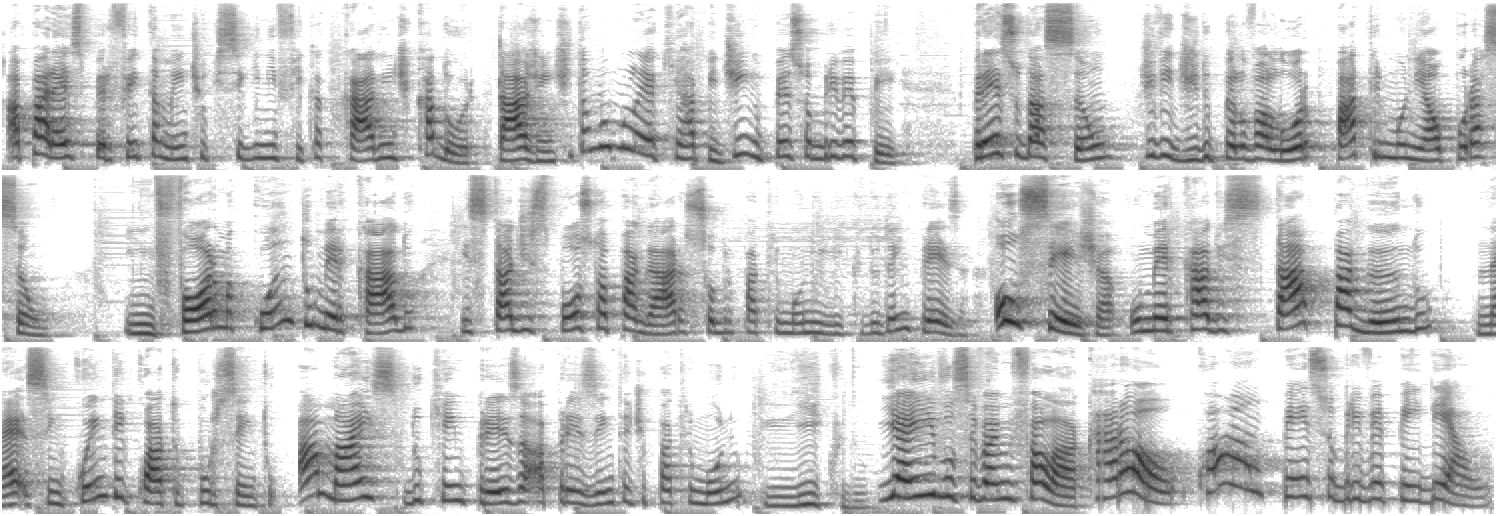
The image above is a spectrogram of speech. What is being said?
aparece perfeitamente o que significa cada indicador, tá, gente? Então vamos ler aqui rapidinho P sobre VP. Preço da ação dividido pelo valor patrimonial por ação. Informa quanto o mercado está disposto a pagar sobre o patrimônio líquido da empresa. Ou seja, o mercado está pagando né, 54% a mais do que a empresa apresenta de patrimônio líquido. E aí você vai me falar, Carol, qual é o P sobre VP ideal?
